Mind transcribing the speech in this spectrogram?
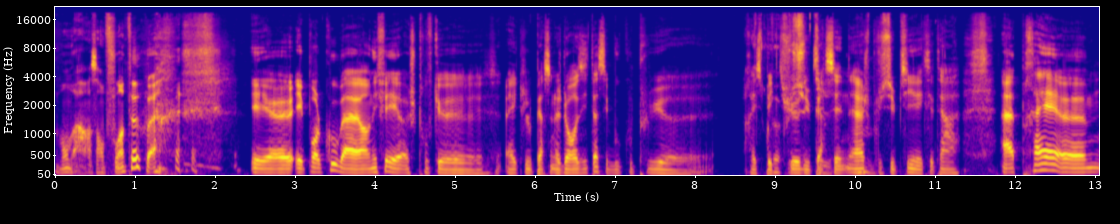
bon bah on s'en fout un peu quoi. Et, euh, et pour le coup, bah, en effet, je trouve que avec le personnage de Rosita, c'est beaucoup plus respectueux du personnage, plus subtil, etc. Après, euh,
